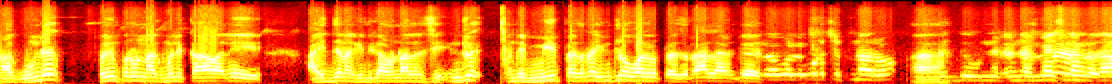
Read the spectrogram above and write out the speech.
నాకు ఉండే పోయిన పరువు నాకు మళ్ళీ కావాలి ఆ ఇద్దరు నాకు ఇంటికాడ ఉండాలని ఇంట్లో అంటే మీ ప్రెజరా ఇంట్లో వాళ్ళ ప్రెజరా లేదంటే వాళ్ళు కూడా అమ్మేసినాం కదా.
